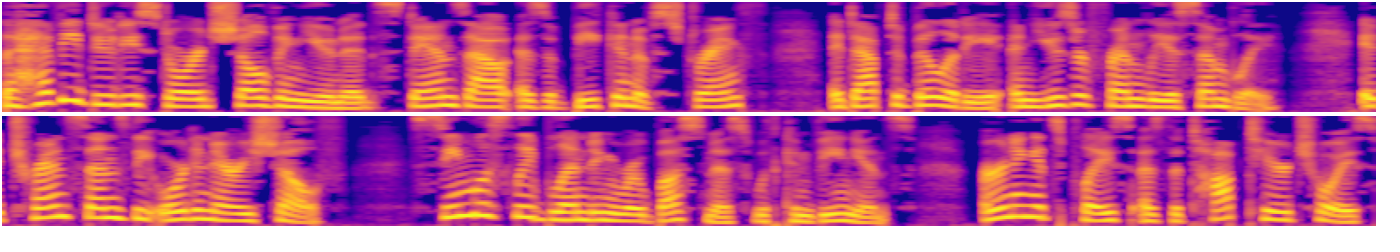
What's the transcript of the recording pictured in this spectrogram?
the heavy duty storage shelving unit stands out as a beacon of strength, adaptability, and user friendly assembly. It transcends the ordinary shelf seamlessly blending robustness with convenience, earning its place as the top tier choice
